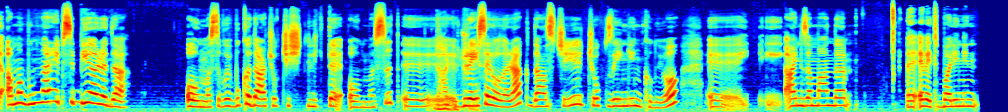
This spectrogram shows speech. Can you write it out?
e, ama bunlar hepsi bir arada olması ve bu kadar çok çeşitlilikte olması e, bireysel olarak dansçıyı çok zengin kılıyor. E, aynı zamanda evet balenin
